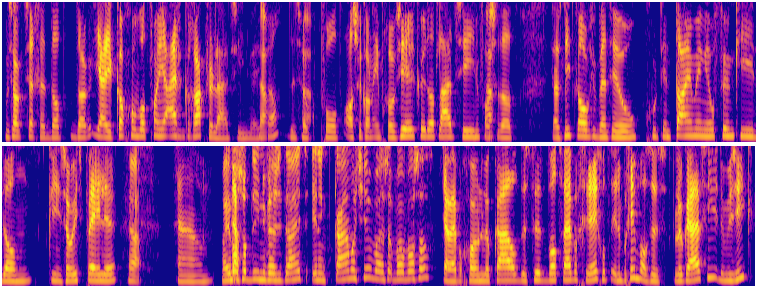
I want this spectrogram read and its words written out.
hoe zou ik het zeggen? Dat, dat, ja, je kan gewoon wat van je eigen karakter laten zien, weet Ja. je wel? Dus Ja. ook bijvoorbeeld als je kan improviseren kun je dat laten zien. Of als je dat juist niet kan of je bent heel goed in timing, heel funky, dan kun je zoiets spelen. Ja. Ehm, Maar je was op de universiteit in een kamertje. Waar, waar was dat? Ja, we hebben gewoon lokaal. Dus de, wat we hebben geregeld in het begin was dus locatie, de muziek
